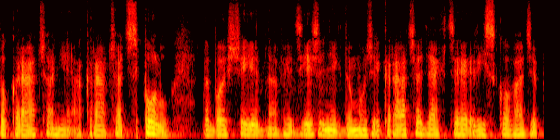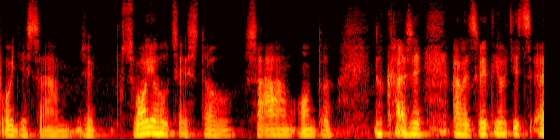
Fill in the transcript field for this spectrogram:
to kráčanie a kráčať spolu. Lebo ešte jedna vec je, že niekto môže kráčať a chce riskovať, že pôjde sám. Že svojou cestou, sám, on to dokáže. Ale Svetý Otec e, e,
